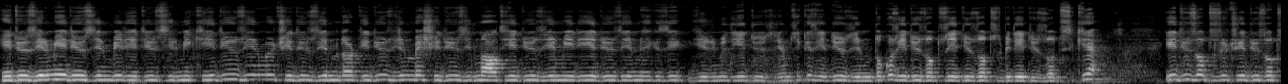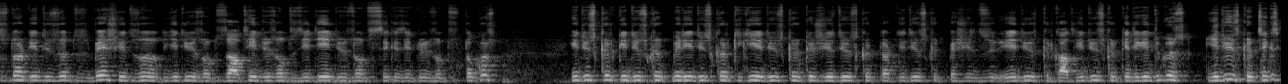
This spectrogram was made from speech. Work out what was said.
719, 720, 721, 722, 723, 724, 725, 726, 727, 728, 728, 729, 730, 731, 732, 733, 734, 735, 736, 737, 738, 739, 740, 741, 742, 743, 744, 745, 746, 747, 700, 748,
